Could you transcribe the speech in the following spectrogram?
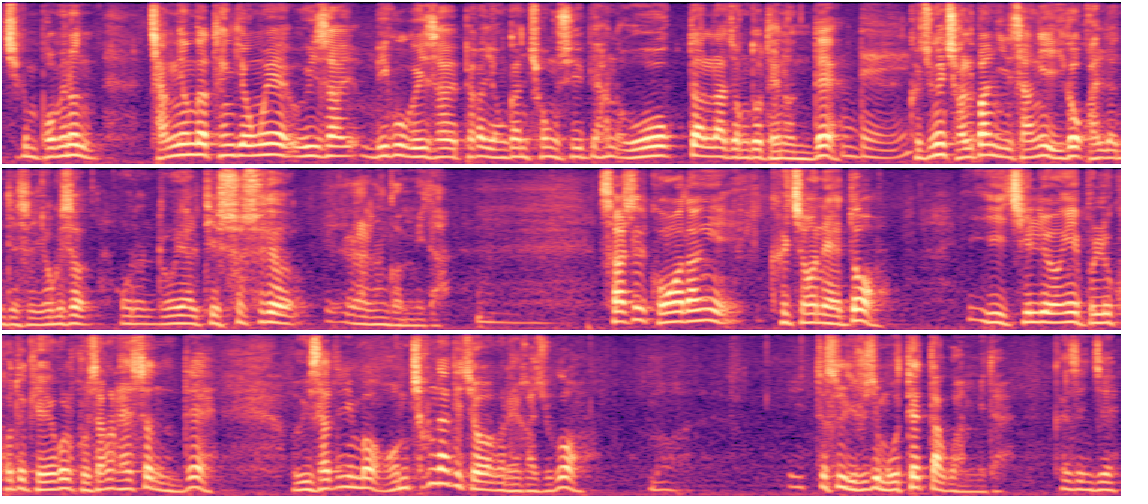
지금 보면은 작년 같은 경우에 의사 미국 의사협회가 연간 총 수입이 한 5억 달러 정도 되는데 네. 그 중에 절반 이상이 이거 관련돼서 여기서 오는 로열티 수수료라는 겁니다. 사실 공화당이 그 전에도 이 진료형의 분류 코드 개혁을 구상을 했었는데 의사들이 뭐 엄청나게 저항을 해가지고 뭐이 뜻을 이루지 못했다고 합니다. 그래서 이제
